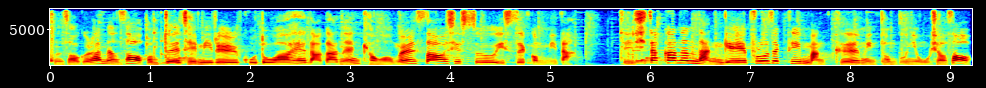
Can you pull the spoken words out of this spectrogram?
분석을 하면서 전투의 재미를 고도화해 나가는 경험을 쌓으실 수 있을 겁니다. 시작하는 단계의 프로젝트인 만큼 인턴분이 오셔서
